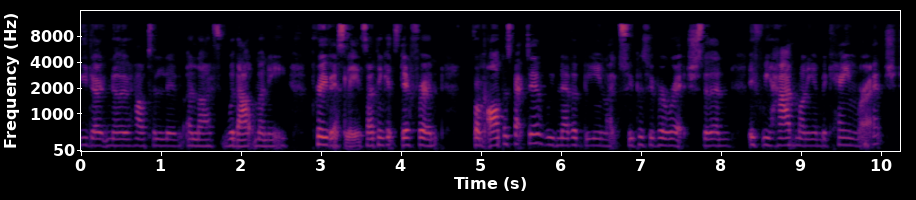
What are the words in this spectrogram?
you don't know how to live a life without money previously. So i think it's different from our perspective. We've never been like super super rich. So then if we had money and became rich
